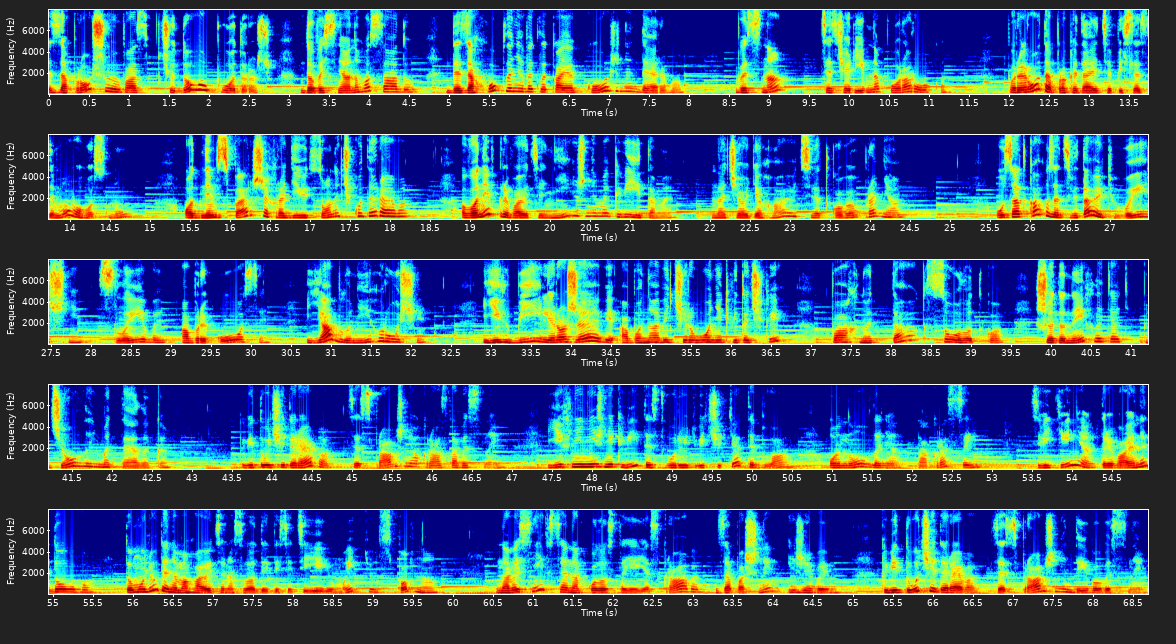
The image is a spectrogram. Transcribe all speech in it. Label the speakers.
Speaker 1: Запрошую вас в чудову подорож до весняного саду, де захоплення викликає кожне дерево. Весна це чарівна пора року. Природа прокидається після зимового сну. Одним з перших радіють сонечку дерева. Вони вкриваються ніжними квітами, наче одягають святкове вбрання. У садках зацвітають вишні, сливи, абрикоси, яблуні й груші. Їх білі, рожеві або навіть червоні квіточки пахнуть так солодко, що до них летять бджоли й метелики. Квітучі дерева це справжня окраса весни. Їхні ніжні квіти створюють відчуття тепла, оновлення та краси. Цвітіння триває недовго, тому люди намагаються насолодитися цією миттю сповна. Навесні все навколо стає яскравим, запашним і живим. Квітучі дерева це справжнє диво весни.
